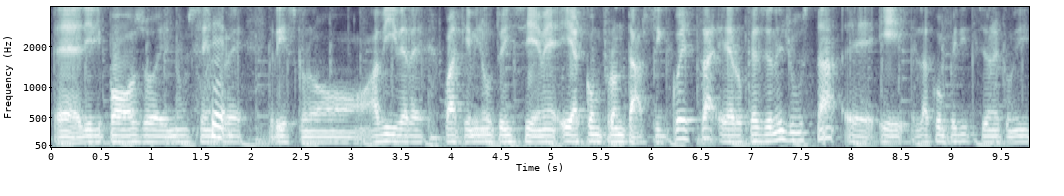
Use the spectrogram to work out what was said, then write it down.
eh, di riposo e non sempre sì. riescono riescono a vivere qualche minuto insieme e a confrontarsi. Questa è l'occasione giusta eh, e la competizione, come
